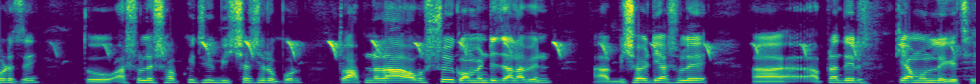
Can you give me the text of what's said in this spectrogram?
ঘটেছে। তো আসলে সব কিছুই বিশ্বাসের ওপর। তো আপনারা অবশ্যই কমেন্টে জানাবেন বিষয়টি আসলে আপনাদের কেমন লেগেছে।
